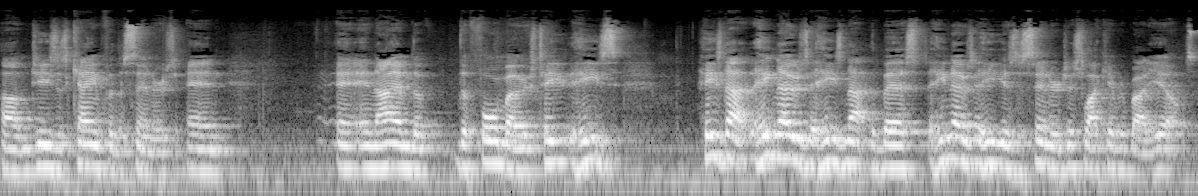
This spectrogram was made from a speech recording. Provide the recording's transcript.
um, Jesus came for the sinners, and, and and I am the the foremost. He he's he's not. He knows that he's not the best. He knows that he is a sinner just like everybody else.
